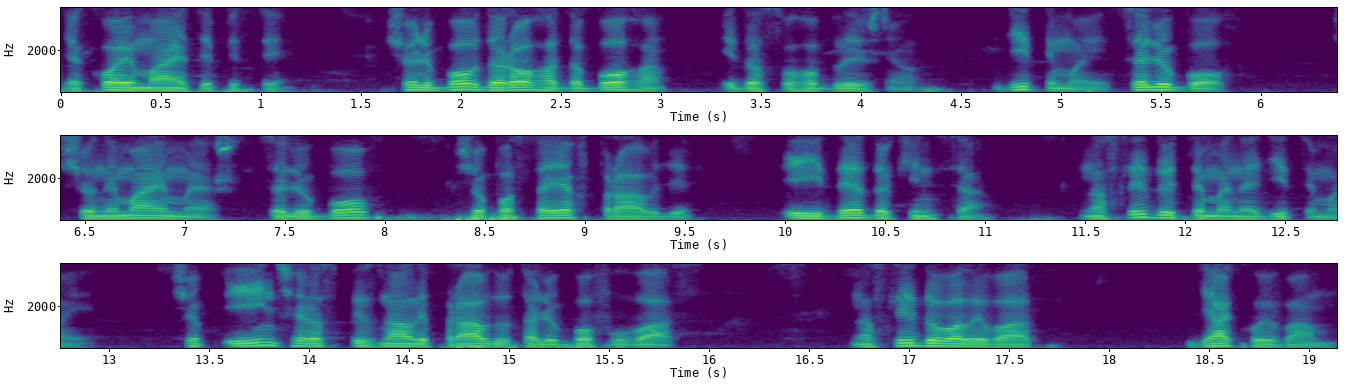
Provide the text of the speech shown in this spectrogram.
якою маєте піти, що любов дорога до Бога і до свого ближнього. Діти мої, це любов, що не має меж, це любов, що постає в правді і йде до кінця. Наслідуйте мене, діти мої, щоб і інші розпізнали правду та любов у вас. Наслідували вас. Дякую вам.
